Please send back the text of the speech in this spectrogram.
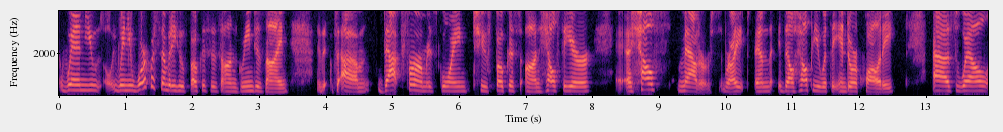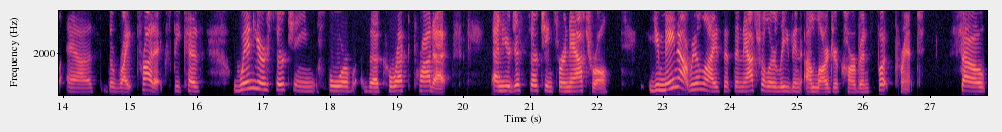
when you when you work with somebody who focuses on green design, um, that firm is going to focus on healthier. Uh, health matters, right? And they'll help you with the indoor quality as well as the right products because when you're searching for the correct products and you're just searching for natural, you may not realize that the natural are leaving a larger carbon footprint. So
